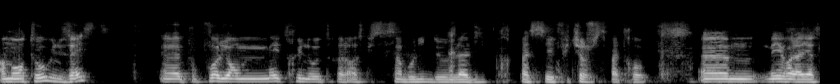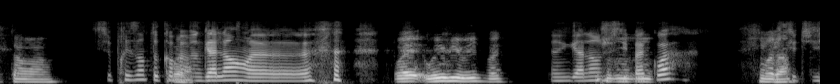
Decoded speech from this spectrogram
un manteau, une veste, euh, pour pouvoir lui en mettre une autre. Alors est-ce que c'est symbolique de la vie passée, future, je sais pas trop. Euh, mais voilà, il y a tout un. Il se présente comme Voilà. un galant, euh, Ouais, oui, oui, oui, ouais. un galant, je Mm, sais mm, pas mm. quoi, Voilà. et tu,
